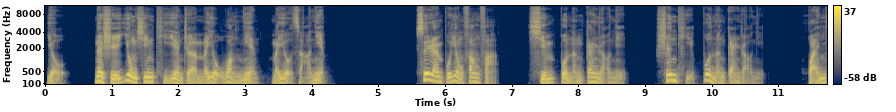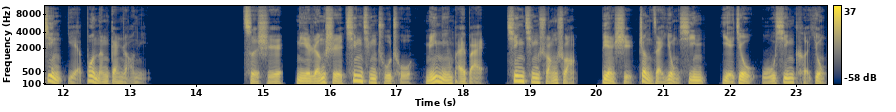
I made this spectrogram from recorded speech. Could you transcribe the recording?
有，那是用心体验着没有妄念，没有杂念。虽然不用方法，心不能干扰你，身体不能干扰你，环境也不能干扰你。此时你仍是清清楚楚、明明白白、清清爽爽，便是正在用心，也就无心可用。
